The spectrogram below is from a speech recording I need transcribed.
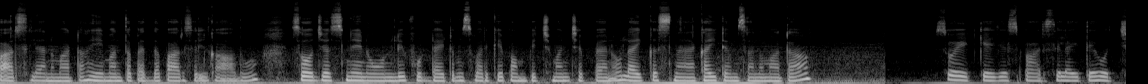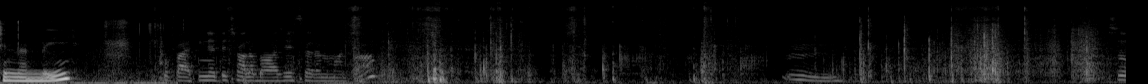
పార్సిలే అనమాట ఏమంత పెద్ద పార్సిల్ కాదు. సో జస్ట్ నేను ఓన్లీ ఫుడ్ ఐటమ్స్ వరకే పంపించమని చెప్పాను. లైక్ స్నాక్ ఐటమ్స్ అనమాట సో ఎయిట్ కేజెస్ పార్సిల్ అయితే వచ్చిందండి. సో ప్యాకింగ్ అయితే చాలా బాగా చేశారనమాట సో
